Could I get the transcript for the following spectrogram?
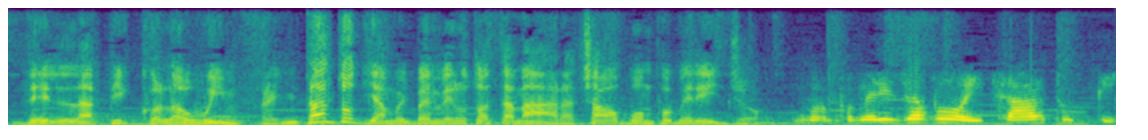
della piccola Winfrey. Intanto diamo il benvenuto a Tamara. Ciao, buon pomeriggio. Buon pomeriggio a voi, ciao a tutti.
